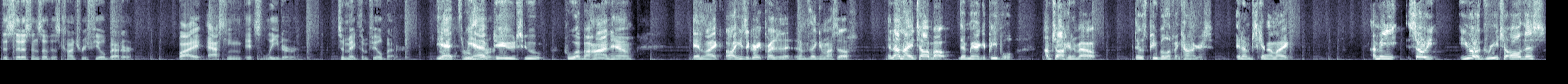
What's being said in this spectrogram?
the citizens of this country feel better by asking its leader to make them feel better. Yeah, we have dudes who who are behind him and like, oh, he's a great president. And I'm thinking to myself, and I'm not even talking about the American people. I'm talking about those people up in Congress. And I'm just kind of like, I mean, so you agree to all this?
